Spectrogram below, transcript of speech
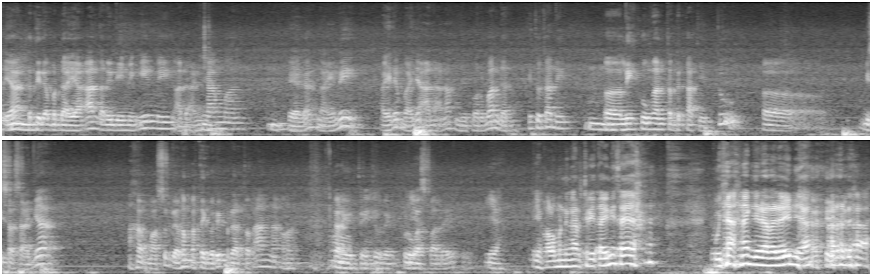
ya, Hmm. ketidakberdayaan tadi diiming-iming, ada ancaman, Hmm. ya kan. Nah ini akhirnya banyak anak-anak menjadi korban dan itu tadi Hmm. eh, lingkungan terdekat itu eh, bisa saja masuk dalam kategori predator anak orang. Oh, Kan oke. itu itu udah perlu Iya. waspada itu. Iya. Ya kalau mendengar cerita ini saya punya anak jadi rada ini ya, rada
